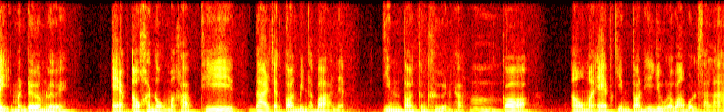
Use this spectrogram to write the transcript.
ติเหมือนเดิมเลย แอบเอาขนมอะครับ ที่ได้จากตอนบินทบาทเนี่ย กินตอนกลางคืนครับอืมก็เอามาแอบกินตอนที่อยู่ระหว่างบนศาลา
